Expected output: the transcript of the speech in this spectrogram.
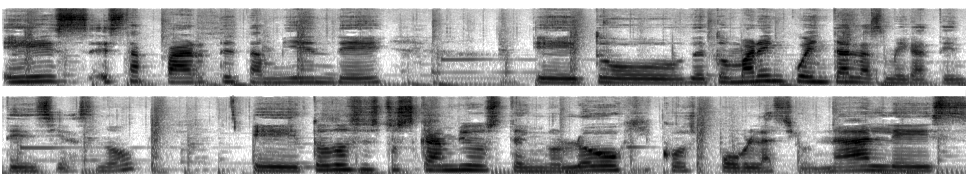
es esta parte también de, eh, de tomar en cuenta las megatendencias, ¿no? Eh, todos estos cambios tecnológicos, poblacionales,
